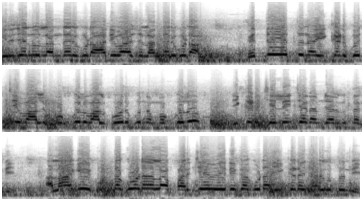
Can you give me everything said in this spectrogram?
గిరిజనులందరూ కూడా ఆదివాసులందరూ కూడా పెద్ద ఎత్తున ఇక్కడికి వచ్చి వాళ్ళు మొక్కులు వాళ్ళు కోరుకున్న మొక్కులు ఇక్కడ చెల్లించడం జరుగుతుంది. అలాగే కొత్తగూడల పరిచయ వేదిక కూడా ఇక్కడ జరుగుతుంది.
